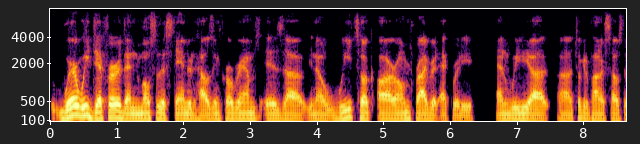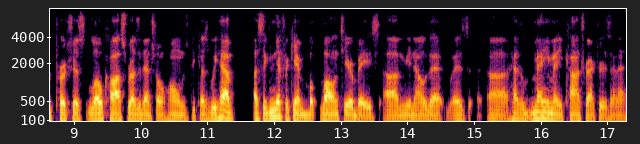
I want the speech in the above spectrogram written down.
where we differ than most of the standard housing programs is, uh, you know, we took our own private equity and we uh, uh, took it upon ourselves to purchase low cost residential homes because we have a significant volunteer base, um, you know, that is, uh, has many, many contractors in it.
